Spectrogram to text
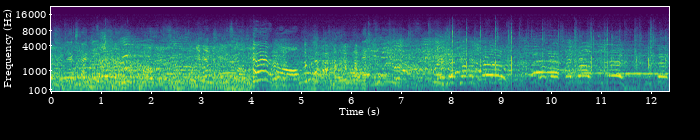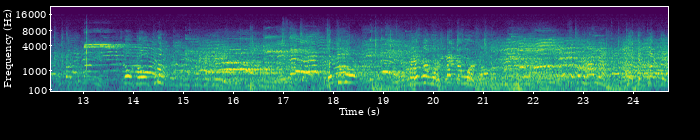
Next time Go, go, come on. Make them work. Make her work. Make her work. Click it, click it.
